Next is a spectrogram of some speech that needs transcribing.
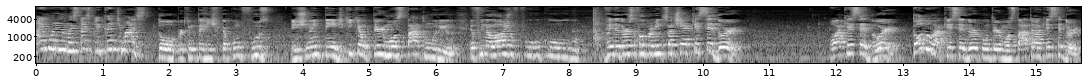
Ai Murilo, mas está explicando demais. Tô, porque muita gente fica confuso. A gente não entende. O que é o termostato, Murilo? Eu fui na loja, o, o, o vendedor só falou para mim que só tinha aquecedor. O aquecedor, todo aquecedor com termostato é um aquecedor.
